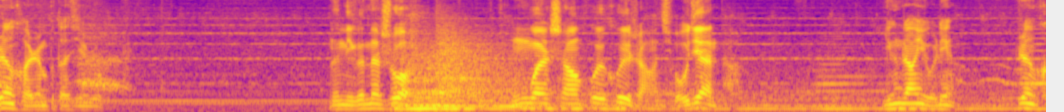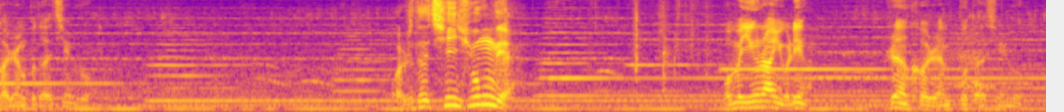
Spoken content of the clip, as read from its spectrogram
任何人不得进入。那你跟他说，潼关商会会长求见他。营长有令，任何人不得进入。我是他亲兄弟。我们营长有令，任何人不得进入。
